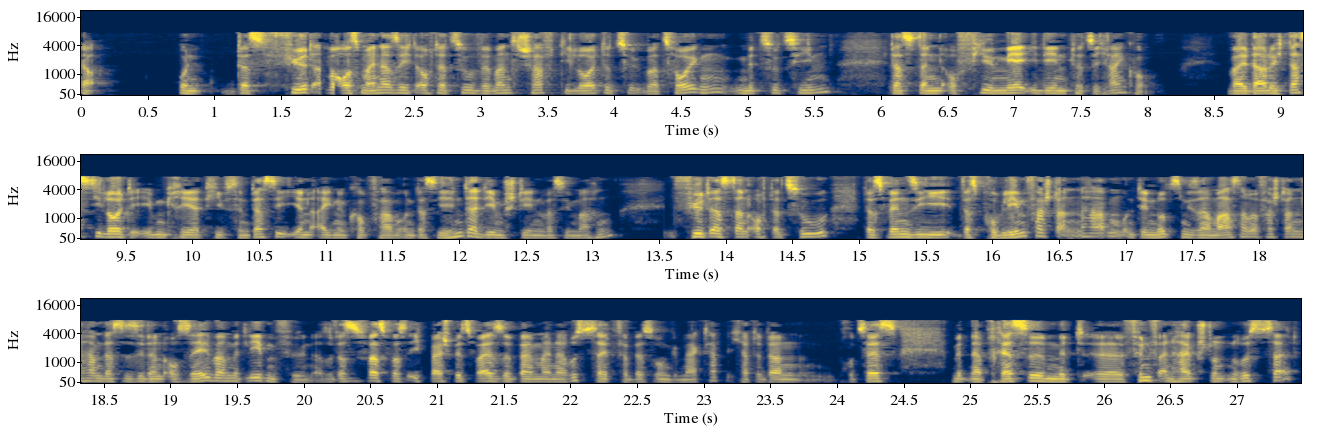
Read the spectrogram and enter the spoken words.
Ja. Und das führt aber aus meiner Sicht auch dazu, wenn man es schafft, die Leute zu überzeugen, mitzuziehen, dass dann auch viel mehr Ideen plötzlich reinkommen weil dadurch, dass die Leute eben kreativ sind, dass sie ihren eigenen Kopf haben und dass sie hinter dem stehen, was sie machen, führt das dann auch dazu, dass wenn sie das Problem verstanden haben und den Nutzen dieser Maßnahme verstanden haben, dass sie sie dann auch selber mit Leben füllen. Also das ist was, was ich beispielsweise bei meiner Rüstzeitverbesserung gemerkt habe. Ich hatte dann einen Prozess mit einer Presse mit äh, fünfeinhalb Stunden Rüstzeit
